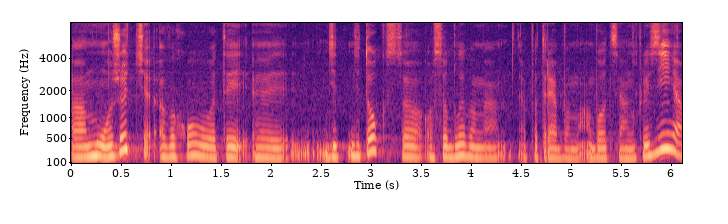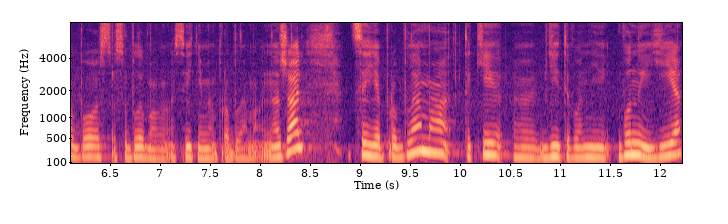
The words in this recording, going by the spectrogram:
е, можуть виховувати е, діток з особливими потребами, або це інклюзія, або з особливими освітніми проблемами. На жаль, це є проблема. Такі е, діти вони, вони є.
